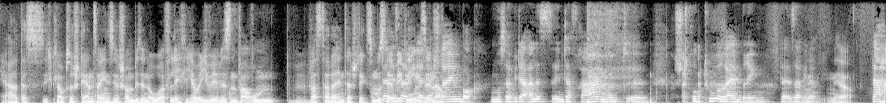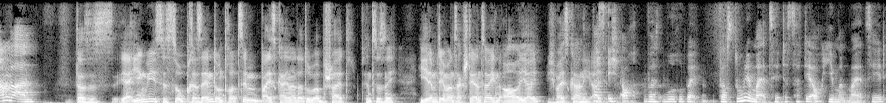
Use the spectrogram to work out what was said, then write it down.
Ja, das, ich glaube, so Sternzeichen ist ja schon ein bisschen oberflächlich, aber ich will wissen, warum, was da dahinter steckt. Es muss ja wirklich einen Sinn haben. Steinbock. Muss er wieder alles hinterfragen und äh, Struktur reinbringen. Da ist er wieder. Ja. Da haben wir an das ist, ja, irgendwie ist es so präsent und trotzdem weiß keiner darüber Bescheid. Findest du das nicht? Jedem, dem man sagt Sternzeichen, oh ja, ich weiß gar nicht. Was ich auch, was, worüber, was du mir mal erzählt hast, hat dir auch jemand mal erzählt,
